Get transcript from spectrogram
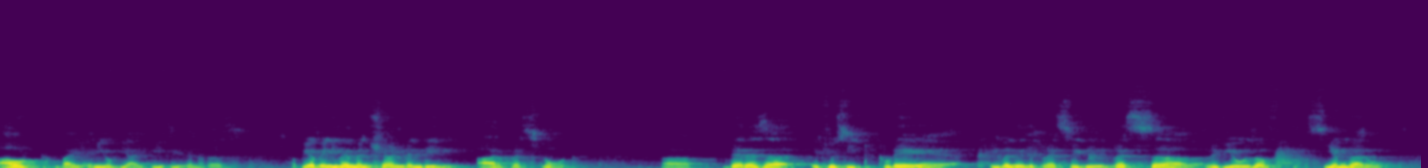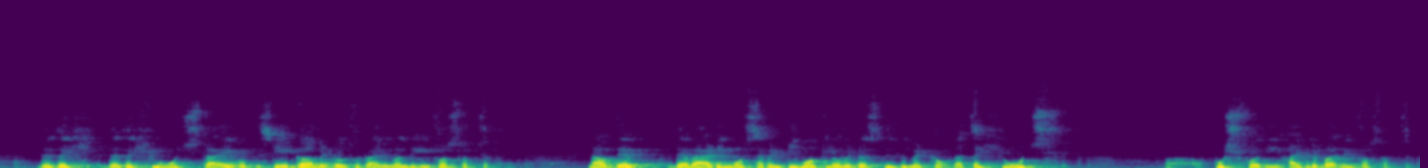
out by any of the IPCs and others. We have anyway mentioned in the our press note. Uh, there is a, if you see today, even in the press review, press uh, reviews of CM Garu, there's a there's a huge drive of the state government also driving on the infrastructure. Now they've they're adding more 70 more kilometers to the metro. That's a huge uh, push for the Hyderabad infrastructure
